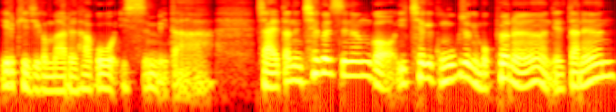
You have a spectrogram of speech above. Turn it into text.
이렇게 지금 말을 하고 있습니다. 자, 일단은 책을 쓰는 거, 이 책의 궁극적인 목표는 일단은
